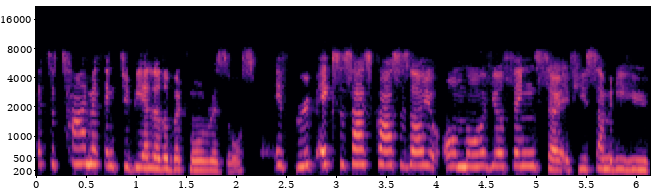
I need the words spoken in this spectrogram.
it's a time I think to be a little bit more resourceful. If group exercise classes are your, or more of your things, so if you're somebody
